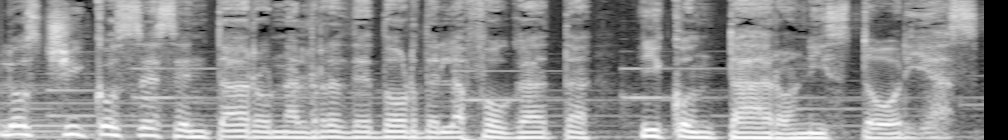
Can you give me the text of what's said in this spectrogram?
Los chicos se sentaron alrededor de la fogata y contaron historias.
